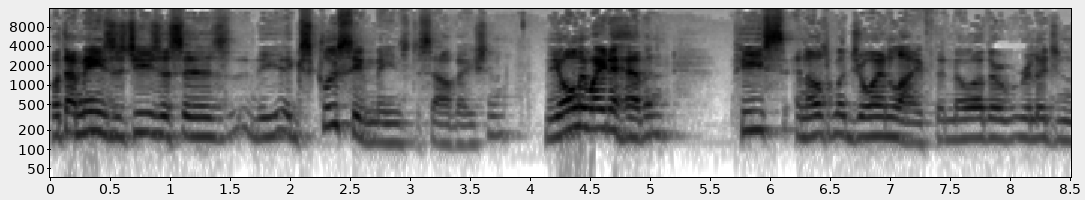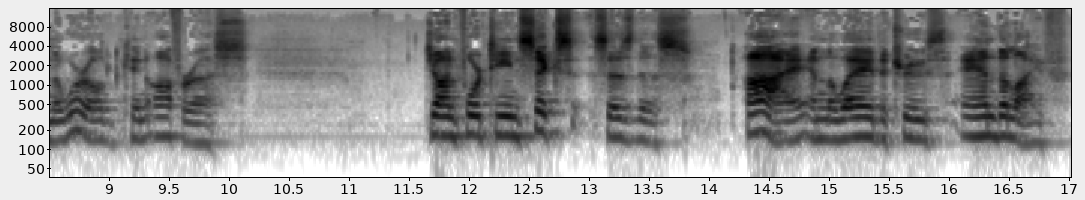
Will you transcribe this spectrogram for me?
What that means is Jesus is the exclusive means to salvation, the only way to heaven, peace, and ultimate joy in life that no other religion in the world can offer us. John 14, 6 says this. I am the way, the truth, and the life.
